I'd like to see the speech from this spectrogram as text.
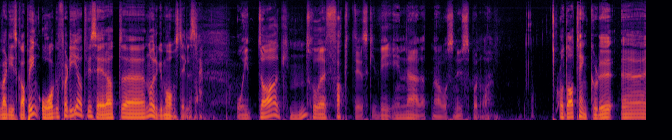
verdiskaping, og fordi at vi ser at eh, Norge må omstille seg. Og i dag Mm. tror jeg faktisk vi er i nærheten av å snuse på noe. Og da tenker du eh,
